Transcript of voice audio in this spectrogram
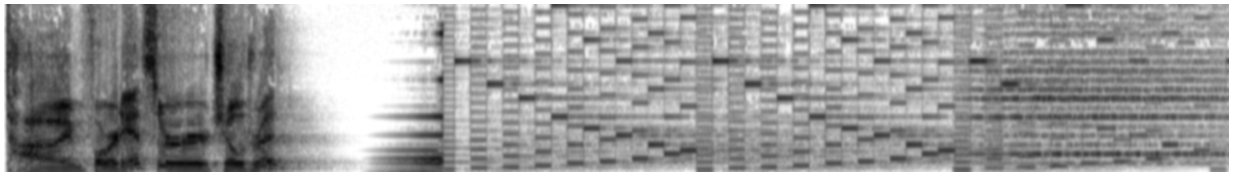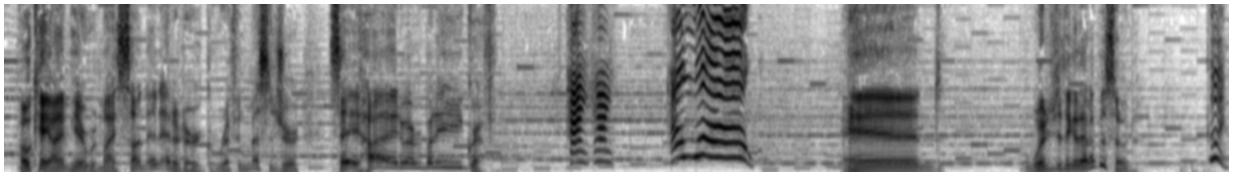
Time for an answer, children. Okay, I am here with my son and editor, Griffin Messenger. Say hi to everybody, Griff. And what did you think of that episode? Good.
